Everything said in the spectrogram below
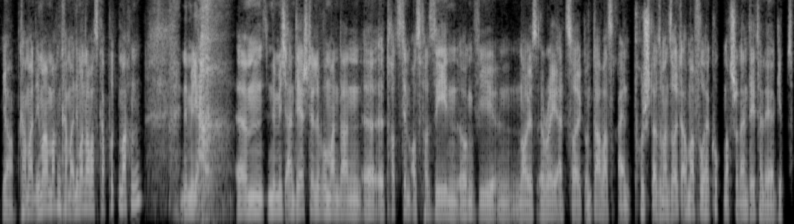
Ja, kann man immer machen, kann man immer noch was kaputt machen. Nämlich, ja. ähm, nämlich an der Stelle, wo man dann äh, trotzdem aus Versehen irgendwie ein neues Array erzeugt und da was reinpusht. Also man sollte auch mal vorher gucken, ob es schon ein Data Layer gibt.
